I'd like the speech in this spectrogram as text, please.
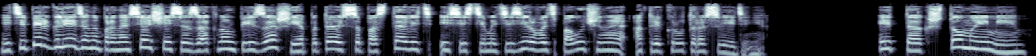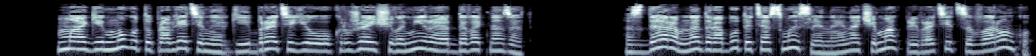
И теперь, глядя на проносящийся за окном пейзаж, я пытаюсь сопоставить и систематизировать полученные от рекрутера сведения. Итак, что мы имеем? Маги могут управлять энергией, брать ее у окружающего мира и отдавать назад. С даром надо работать осмысленно, иначе маг превратится в воронку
